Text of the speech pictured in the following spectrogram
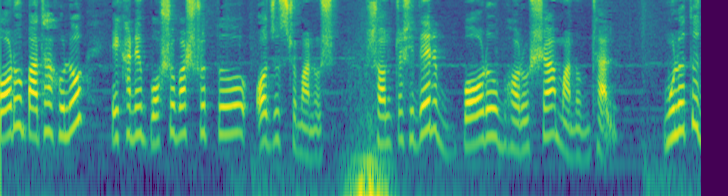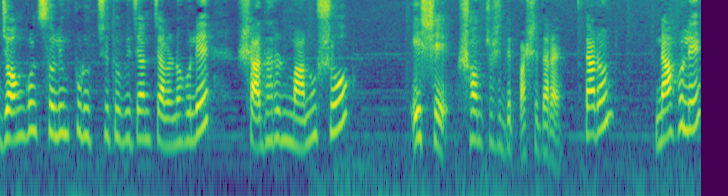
বড় বাধা হলো, এখানে বসবাসরত অজস্র মানুষ। সন্ত্রাসীদের বড় ভরসা মানব ঢাল মূলত জঙ্গল সলিমপুর উচ্ছেদ অভিযান চালানো হলে সাধারণ মানুষও এসে সন্ত্রাসীদের পাশে দাঁড়ায়। কারণ না হলে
